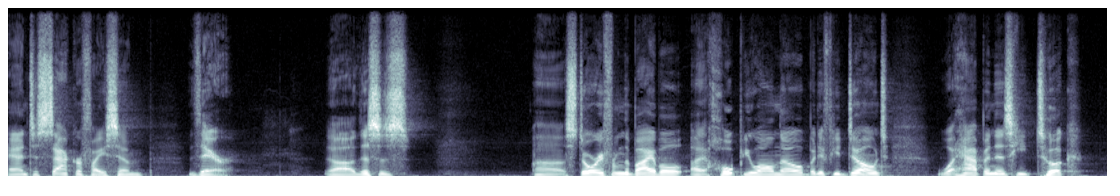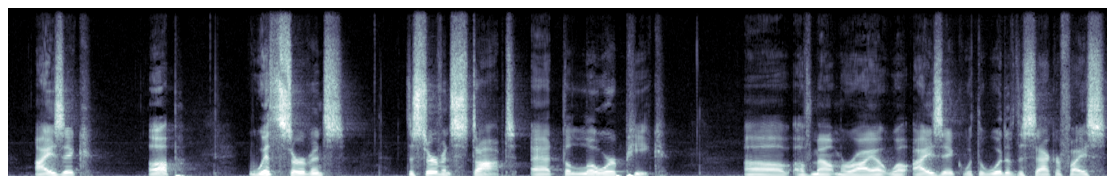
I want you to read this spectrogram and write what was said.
and to sacrifice him there. Uh, this is uh, story from the Bible. I hope you all know, but if you don't, what happened is he took Isaac up with servants. The servants stopped at the lower peak uh, of Mount Moriah, while Isaac, with the wood of the sacrifice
